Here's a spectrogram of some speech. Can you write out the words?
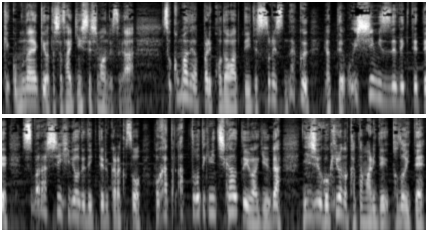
結構胸焼け私は最近してしまうんですがそこまでやっぱりこだわっていてストレスなくやって美味しい水でできてて素晴らしい肥料でできてるからこそ他と圧倒的に違うという和牛が2 5キロの塊で届いて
